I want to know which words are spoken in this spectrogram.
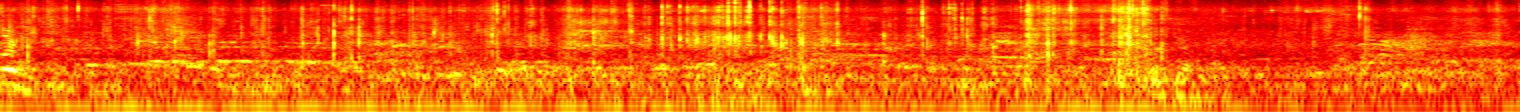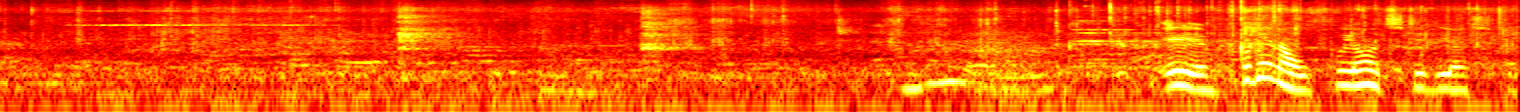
கொஞ்சம். ஏ எப்படி நான் உப்பையும் வச்சுட்டு இதையும் வச்சுட்டு?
